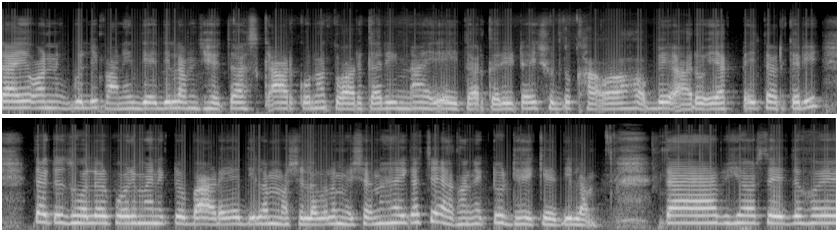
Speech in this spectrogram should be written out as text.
তাই অনেকগুলি পানি দিয়ে দিলাম। যেহেতু আজকে আর কোনো তরকারি নাই, এই তরকারিটাই শুধু খাওয়া হবে। আরও একটাই তরকারি। তাই একটু ঝোলের পরিমাণ একটু বাড়িয়ে দিলাম। মশলাগুলো মেশানো হয়ে গেছে। এখন একটু ঢেকে দিলাম। তা ভিওর্স এই যে হয়ে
